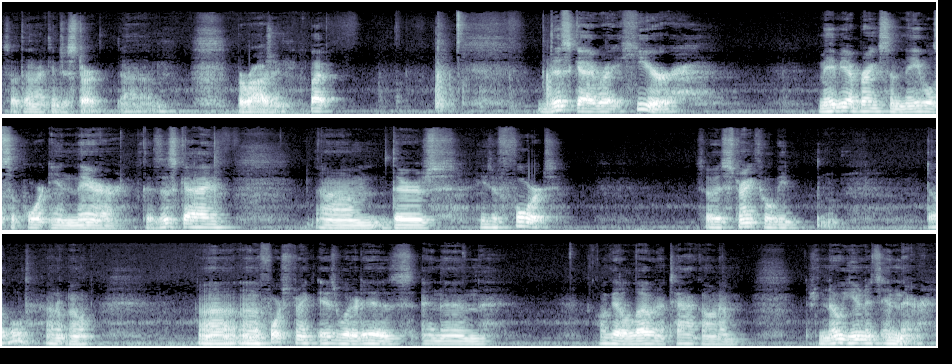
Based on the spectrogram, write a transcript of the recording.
so then I can just start um, barraging but this guy right here maybe I bring some naval support in there because this guy um, there's He's a fort, so his strength will be doubled. I don't know. Uh, uh, fort strength is what it is, and then I'll get 11 attack on him. There's no units in there.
